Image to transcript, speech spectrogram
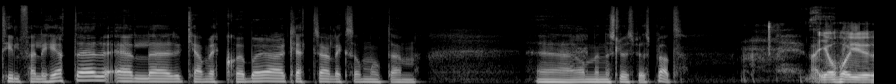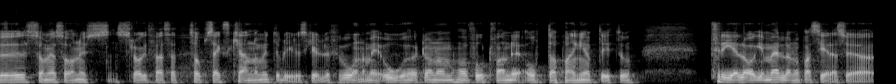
tillfälligheter eller kan Växjö börja klättra liksom mot en, eh, om en slutspelsplats? Ja, Jag har ju, som jag sa nyss, slagit fast att topp 6 kan de inte bli. Det skulle förvåna mig oerhört om de har fortfarande åtta poäng upp dit och tre lag emellan att passera. Så jag,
